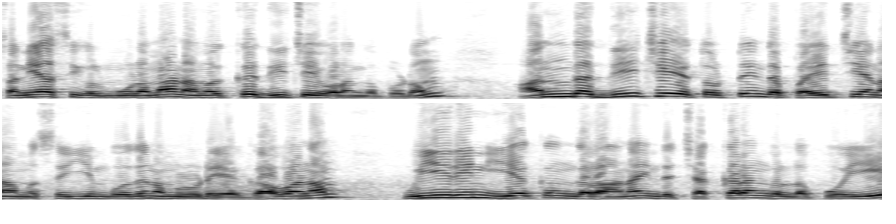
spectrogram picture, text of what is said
சன்னியாசிகள் மூலமாக நமக்கு தீட்சை வழங்கப்படும். அந்த தீட்சையை தொட்டு இந்த பயிற்சியை நாம் செய்யும்போது நம்மளுடைய கவனம் உயிரின் இயக்கங்களான இந்த சக்கரங்களில் போய்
